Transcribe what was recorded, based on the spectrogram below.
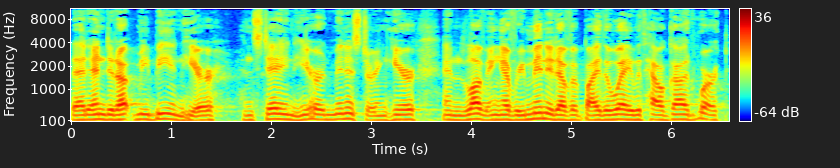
that ended up me being here and staying here and ministering here and loving every minute of it, by the way, with how God worked.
